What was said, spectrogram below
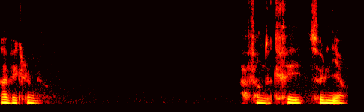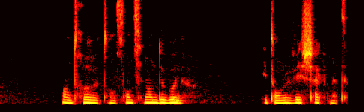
avec le mur, afin de créer ce lien entre ton sentiment de bonheur et ton lever chaque matin.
